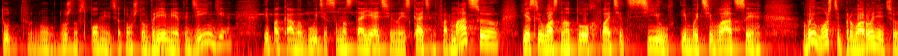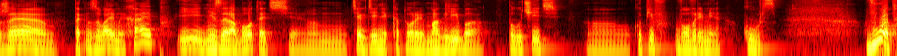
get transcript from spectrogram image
тут ну, нужно вспомнить о том, что время это деньги, и пока вы будете самостоятельно искать информацию, если у вас на то хватит сил и мотивации, вы можете проворонить уже так называемый хайп и не заработать э, тех денег, которые могли бы получить, э, купив вовремя курс. Вот,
